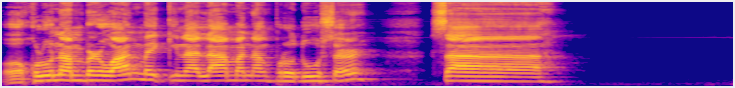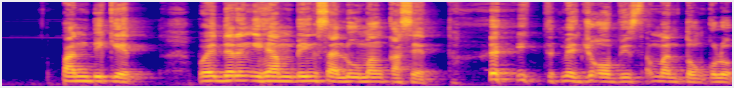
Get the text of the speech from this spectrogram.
O clue number one, may kinalaman ang producer sa pandikit. Pwede rin ihambing sa lumang kaset. Medyo obvious naman tong clue.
